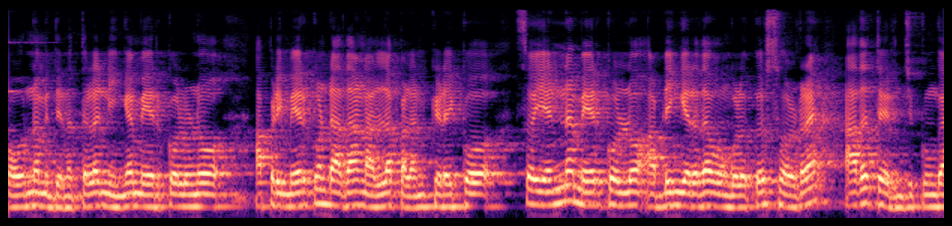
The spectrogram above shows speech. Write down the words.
பௌர்ணமி தினத்தில் நீங்கள் மேற்கொள்ளணும். அப்படி மேற்கொண்டால் தான் நல்ல பலன் கிடைக்கும். ஸோ என்ன மேற்கொள்ளணும் அப்படிங்கிறத உங்களுக்கு சொல்கிறேன் அதை தெரிஞ்சுக்குங்க.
